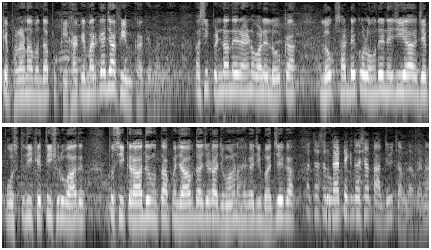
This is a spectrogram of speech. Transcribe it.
ਕਿ ਫਲਾਣਾ ਬੰਦਾ ਭੁੱਕੀ ਖਾ ਕੇ ਮਰ ਗਿਆ ਜਾਂ ਅਫੀਮ ਖਾ ਕੇ ਮਰ ਗਿਆ। ਅਸੀਂ ਪਿੰਡਾਂ ਦੇ ਰਹਿਣ ਵਾਲੇ ਲੋਕ ਆ ਲੋਕ ਸਾਡੇ ਕੋਲ ਆਉਂਦੇ ਨੇ ਜੀ ਆ ਜੇ ਪੋਸਟ ਦੀ ਖੇਤੀ ਸ਼ੁਰੂਆਤ ਤੁਸੀਂ ਕਰਾ ਦਿਓ ਤਾਂ ਪੰਜਾਬ ਦਾ ਜਿਹੜਾ ਜਵਾਨ ਹੈਗਾ ਜੀ ਵੱਜੇਗਾ ਅੱਛਾ ਸਿੰਥੈਟਿਕ ਨਸ਼ਾ ਤਾਂ ਅੱਜ ਵੀ ਚੱਲਦਾ ਪਿਆ ਨਾ।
